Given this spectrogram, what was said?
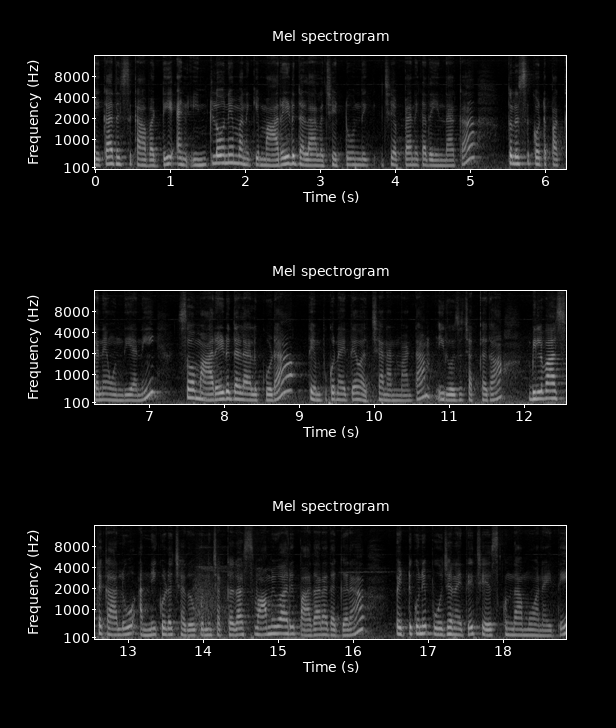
ఏకాదశి కాబట్టి అండ్ ఇంట్లోనే మనకి మారేడు దళాల చెట్టు ఉంది చెప్పాను కదా ఇందాక తులసి కోట పక్కనే ఉంది అని. సో మారేడు దళాలు కూడా తెంపుకుని అయితే వచ్చానమాట ఈరోజు చక్కగా బిల్వాష్టకాలు అన్నీ కూడా చదువుకుని చక్కగా స్వామివారి పాదాల దగ్గర పెట్టుకుని పూజనైతే చేసుకుందాము అని అయితే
